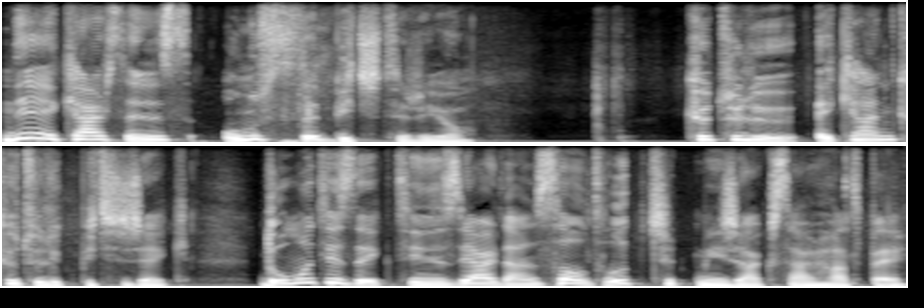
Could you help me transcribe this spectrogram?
ne ekerseniz onu size biçtiriyor. Kötülüğü eken kötülük biçecek. Domates ektiğiniz yerden salatalık çıkmayacak Serhat Bey.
